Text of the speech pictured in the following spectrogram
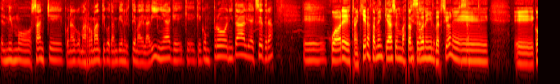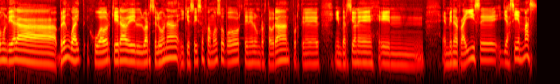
El mismo Sánchez, con algo más romántico también, el tema de la viña que, que, compró en Italia, etcétera. Eh, Jugadores extranjeros también que hacen bastante buenas inversiones. Eh, ¿Cómo olvidar a Brent White, jugador que era del Barcelona y que se hizo famoso por tener un restaurante, por tener inversiones en, bienes raíces y así en más?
